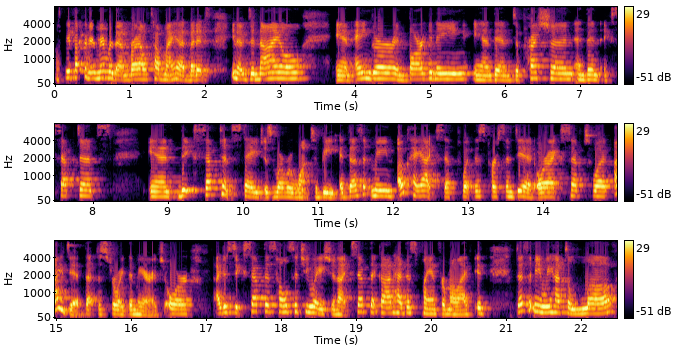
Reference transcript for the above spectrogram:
I'll see if I can remember them right off the top of my head, but it's, you know, denial and anger and bargaining and then depression and then acceptance and the acceptance stage is where we want to be. It doesn't mean, okay, I accept what this person did, or I accept what I did that destroyed the marriage, or I just accept this whole situation. I accept that God had this plan for my life. It doesn't mean we have to love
